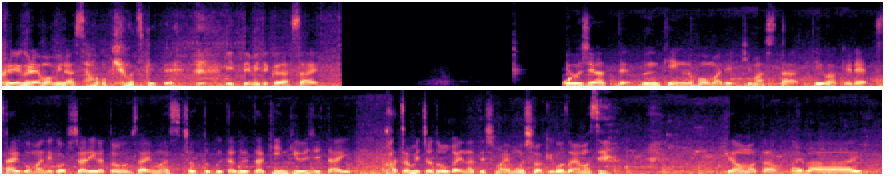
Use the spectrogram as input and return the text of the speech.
くれぐれも皆さんお気をつけて 行ってみてください。用事あってブンキングの方まで来ました。というわけで最後までご視聴ありがとうございます。ちょっとぐたぐた緊急事態はちゃめちゃ動画になってしまい申し訳ございません。ではまた。バイバーイ。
